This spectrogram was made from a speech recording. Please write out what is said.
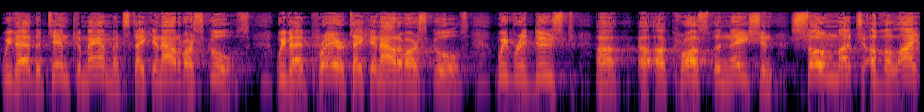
we've had the Ten Commandments taken out of our schools. We've had prayer taken out of our schools. We've reduced uh, uh, across the nation so much of the light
